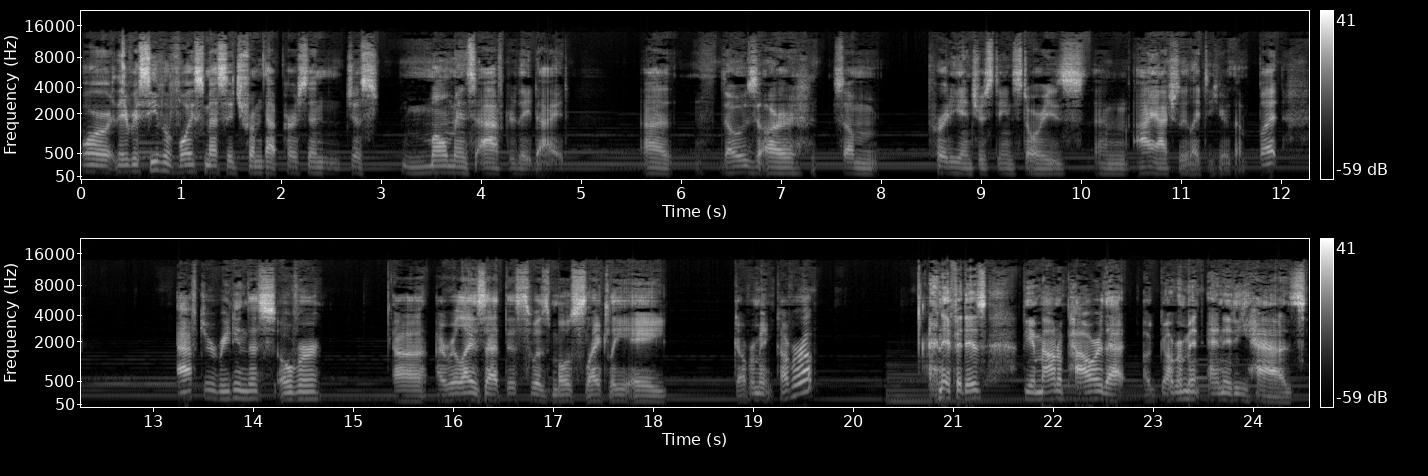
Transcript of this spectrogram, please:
or they receive a voice message from that person just moments after they died. Uh, those are some pretty interesting stories, and I actually like to hear them. But after reading this over, uh, I realized that this was most likely a government cover up. And if it is, the amount of power that a government entity has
